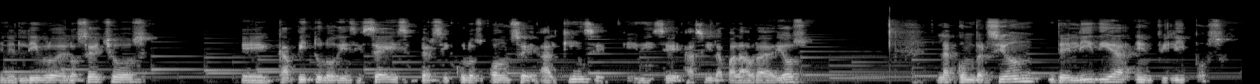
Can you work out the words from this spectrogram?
en el libro de los Hechos, eh, capítulo 16, versículos 11 al 15, y dice así la palabra de Dios. La conversión de Lidia en Filipos.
